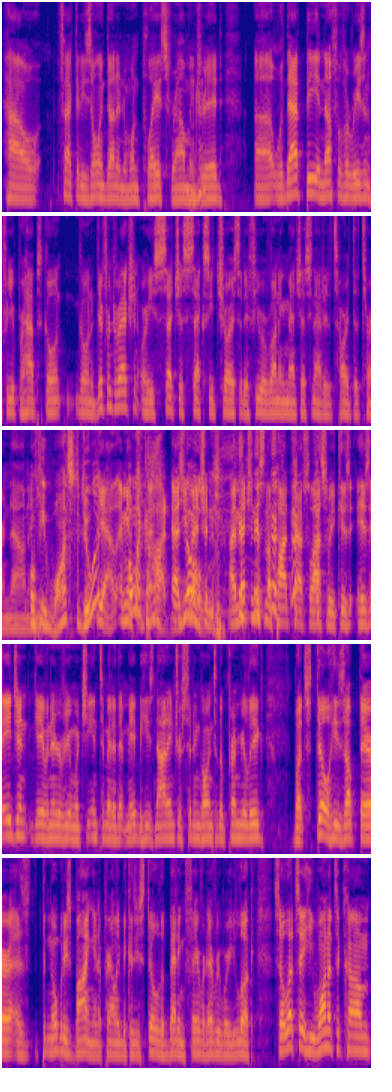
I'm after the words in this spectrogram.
how the fact that he's only done it in one place, Real Mm-hmm. Madrid. Uh, would that be enough of a reason for you perhaps going go in a different direction, or he's such a sexy choice that if you were running Manchester United, it's hard to turn down? Oh, if he wants to do it? Yeah, I mean, oh my God. As you no. mentioned, I mentioned this in the podcast last week. His his agent gave an interview in which he intimated that maybe he's not interested in going to the Premier League, but still he's up there as nobody's buying it apparently because he's still the betting favorite everywhere you look. So let's say he wanted to come,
